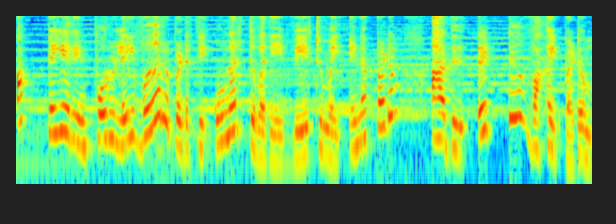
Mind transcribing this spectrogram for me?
அப்பெயரின் பொருளை வேறுபடுத்தி உணர்த்துவதே வேற்றுமை எனப்படும் அது எட்டு வகைப்படும்.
